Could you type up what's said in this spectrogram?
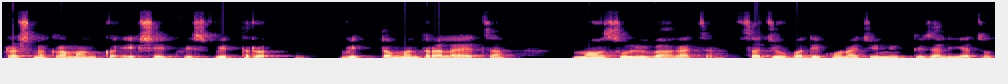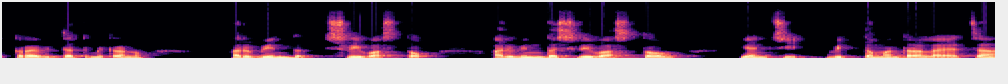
प्रश्न क्रमांक एकशे एकवीस. वित्त वित्त मंत्रालयाचा महसूल विभागाच्या सचिवपदी कोणाची नियुक्ती झाली? याचं उत्तर आहे विद्यार्थी मित्रांनो अरविंद श्रीवास्तव. अरविंद श्रीवास्तव यांची वित्त मंत्रालयाच्या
